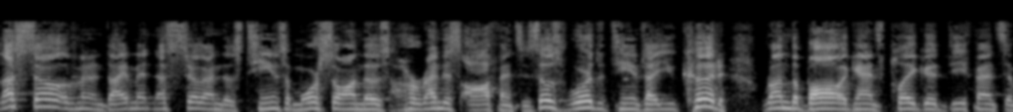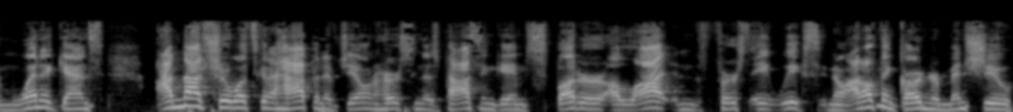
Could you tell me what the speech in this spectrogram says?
less so of an indictment necessarily on those teams, but more so on those horrendous offenses. Those were the teams that you could run the ball against, play good defense, and win against. I'm not sure what's going to happen if Jalen Hurts in this passing game sputter a lot in the first eight weeks. You know, I don't think Gardner Minshew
